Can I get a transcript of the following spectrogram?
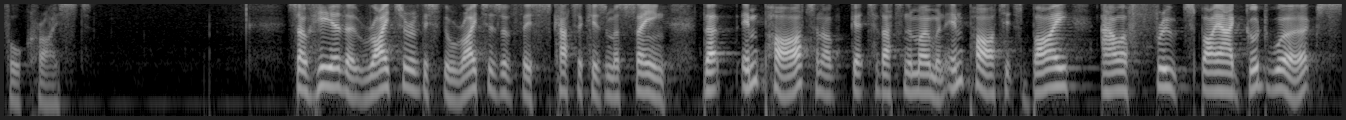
for Christ. So here the writer of this, the writers of this catechism are saying that in part, and I'll get to that in a moment, in part it's by our fruits, by our good works,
